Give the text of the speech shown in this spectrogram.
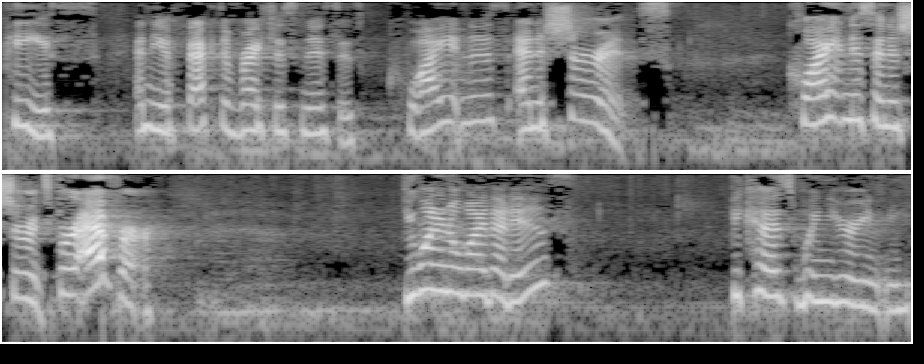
peace, and the effect of righteousness is quietness and assurance. Quietness and assurance forever. Do you want to know why that is? Because when you're in,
